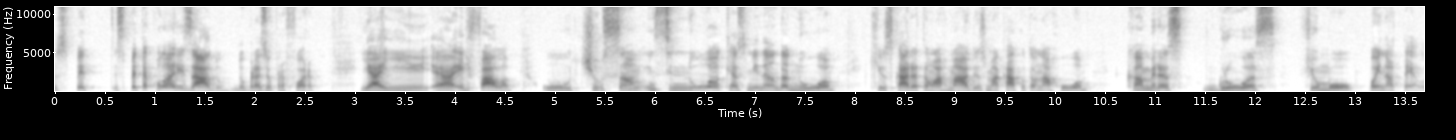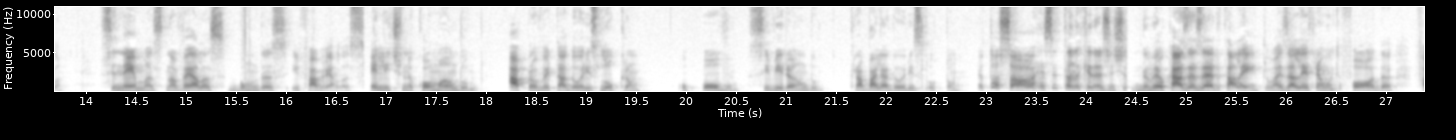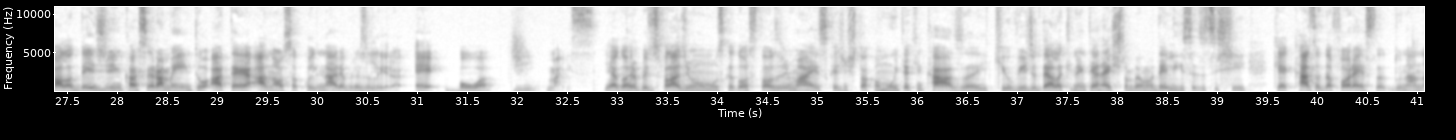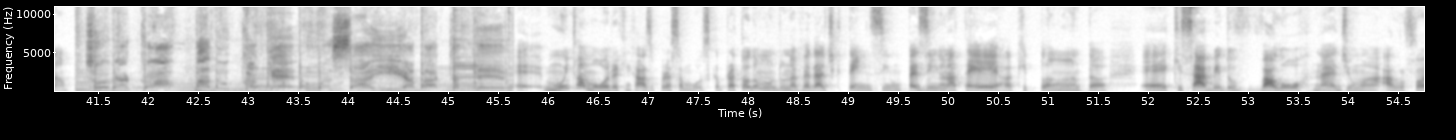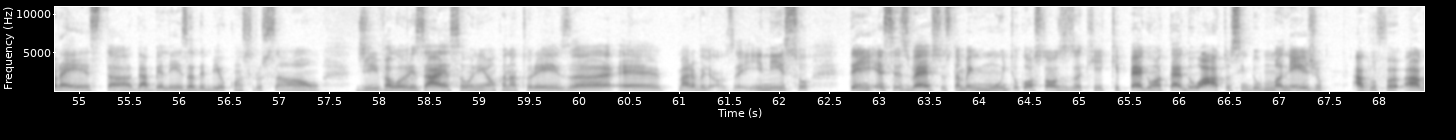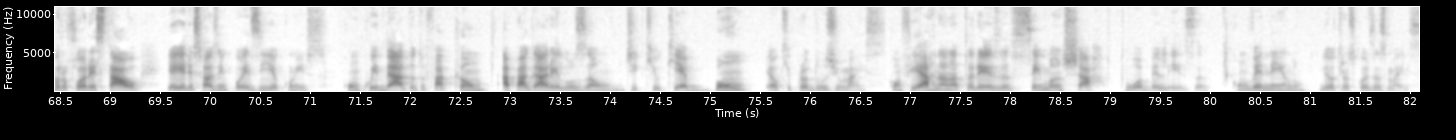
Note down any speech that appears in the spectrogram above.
espetacularizado do Brasil para fora. E aí é, ele fala: o tio Sam insinua que as minas andam nua, que os caras estão armados e os macacos estão na rua, câmeras, gruas, filmou, põe na tela. Cinemas, novelas, bundas e favelas. Elite no comando, aproveitadores lucram, o povo se virando, trabalhadores lutam. Eu tô só recitando aqui, né, gente? No meu caso é zero talento, mas a letra é muito foda, fala desde encarceramento até a nossa culinária brasileira. É boa demais. E agora eu preciso falar de uma música gostosa demais, que a gente toca muito aqui em casa e que o vídeo dela aqui na internet também é uma delícia de assistir, que é Casa da Floresta, do Nanã. Sob a copa do coqueiro, açaí abacateiro. É muito amor aqui em casa por essa música, para todo mundo, na verdade, que tem assim, um pezinho na terra, que planta, é, que sabe do valor né, de uma agrofloresta, da beleza da bioconstrução, de valorizar essa união com a natureza, é maravilhosa. E nisso tem esses versos também muito gostosos aqui que pegam até do ato, assim, do manejo agroflorestal e aí eles fazem poesia com isso. Com cuidado do facão, apagar a ilusão de que o que é bom é o que produz demais. Confiar na natureza sem manchar tua beleza, com veneno e outras coisas mais.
